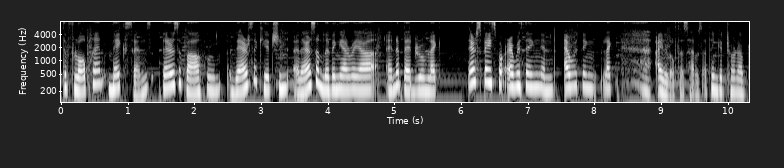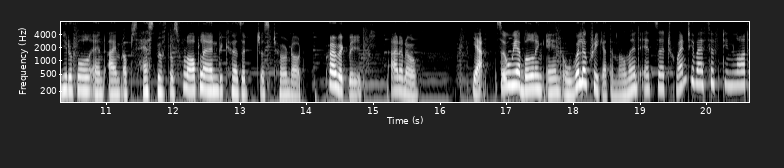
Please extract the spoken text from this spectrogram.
the floor plan makes sense. There's a bathroom there's a kitchen there's a living area and a bedroom. Like there's space for everything and everything. Like i love this house. I think it turned out beautiful and i'm obsessed with this floor plan because it just turned out perfectly. I don't know yeah, so we are building in Willow Creek at the moment. It's a 20 by 15 lot.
